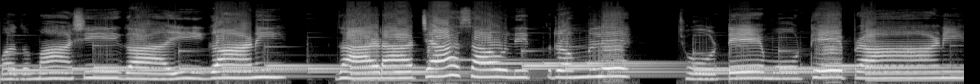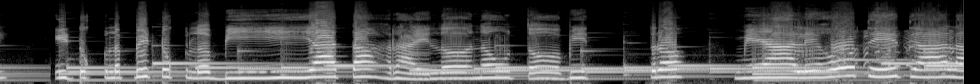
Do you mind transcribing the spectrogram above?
मधमाशी गाई गाणी. झाडाच्या सावलीत रमले छोटे मोठे प्राणी. इटुकलं पिटुकलं बी आता राहिलं नव्हतं पत्र मिळाले होते त्याला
